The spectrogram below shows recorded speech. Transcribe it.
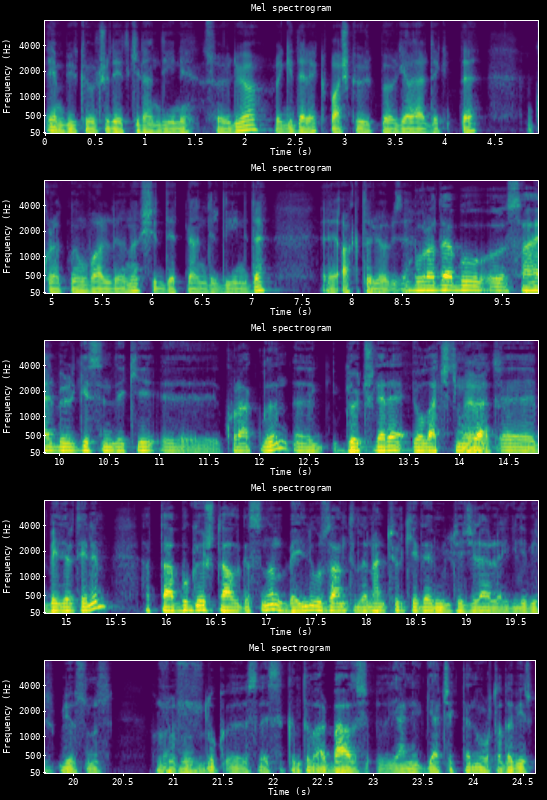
en büyük ölçüde etkilendiğini söylüyor ve giderek başka bölgelerde de bu kuraklığın varlığını şiddetlendirdiğini de e, aktarıyor bize. Burada bu e, sahil bölgesindeki e, kuraklığın e, göçlere yol açtığını Evet. da e, belirtelim. Hatta bu göç dalgasının belli uzantılarının hani Türkiye'de mültecilerle ilgili bir biliyorsunuz huzursuzluk e, ve sıkıntı var. Bazı e, yani gerçekten ortada bir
